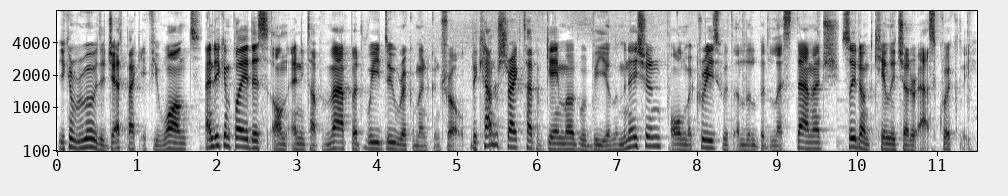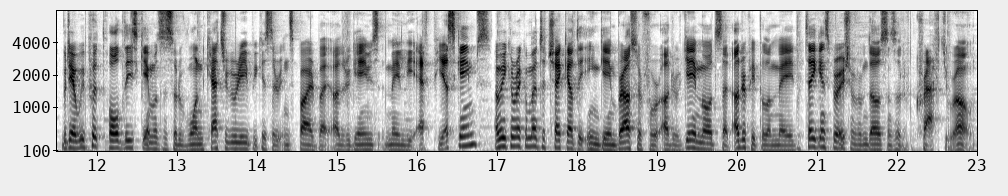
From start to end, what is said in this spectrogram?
you can remove the jetpack if you want, and you can play this on any type of map, but we do recommend Control. The Counter-Strike type of game mode would be Elimination, all McCrees with a little bit less damage, so you don't kill each other as quickly. But yeah, we put all these game modes in sort of one category because they're inspired by other games, mainly FPS games, and we can recommend to check out the in-game browser for other game modes that other people have made, take inspiration from those and sort of craft your own.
